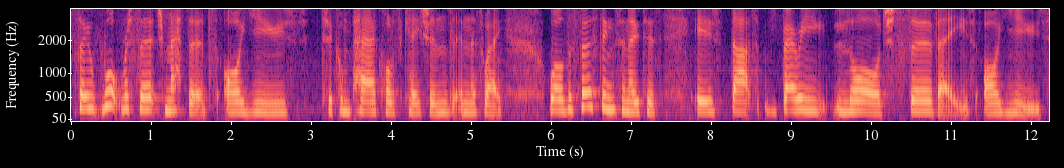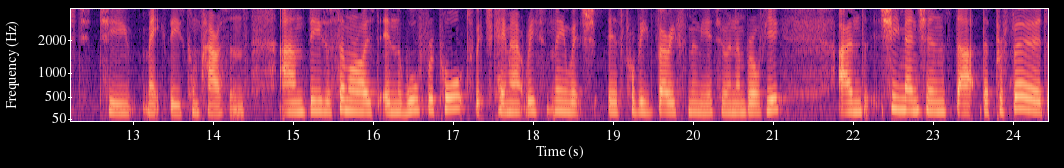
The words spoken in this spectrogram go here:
So, what research methods are used to compare qualifications in this way? Well, the first thing to notice is that very large surveys are used to make these comparisons. And these are summarised in the Wolf report, which came out recently, which is probably very familiar to a number of you. And she mentions that the preferred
